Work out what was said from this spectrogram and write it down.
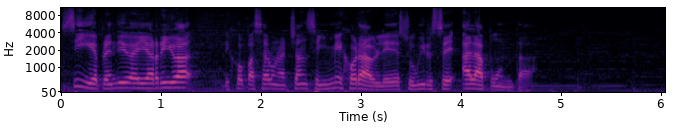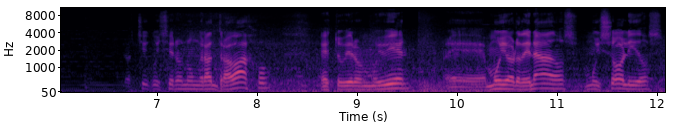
sigue prendido ahí arriba. Dejó pasar una chance inmejorable de subirse a la punta. Chicos hicieron un gran trabajo, estuvieron muy bien, eh, muy ordenados, muy sólidos,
